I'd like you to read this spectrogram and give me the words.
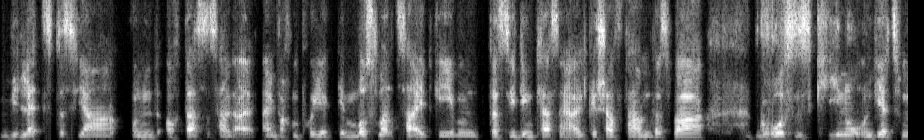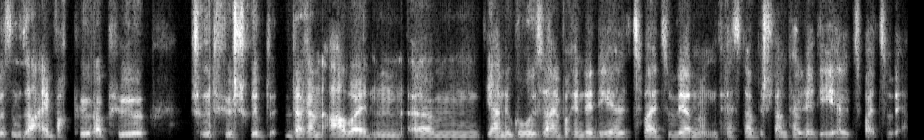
wie letztes Jahr. Und auch das ist halt einfach ein Projekt, dem muss man Zeit geben, dass sie den Klassenerhalt geschafft haben. Das war großes Kino und jetzt müssen sie einfach peu à peu Schritt für Schritt daran arbeiten, ähm, ja, eine Größe einfach in der DL2 zu werden und ein fester Bestandteil der DL2 zu werden.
